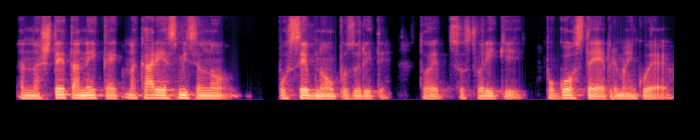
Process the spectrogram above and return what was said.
našteta nekaj, na kar je smiselno posebno opozoriti. To je, so stvari, ki pogosteje primanjkujejo.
